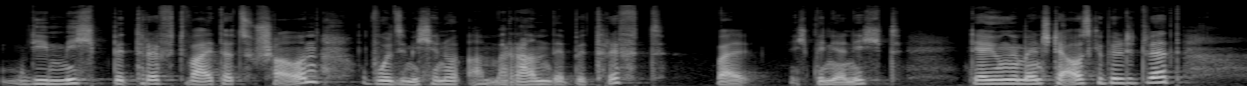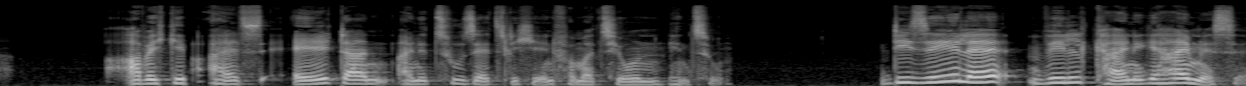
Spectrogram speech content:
die mich betrifft, weiter zu schauen, obwohl sie mich ja nur am Rande betrifft, weil ich bin ja nicht der junge Mensch, der ausgebildet wird. Aber ich gebe als Eltern eine zusätzliche Information hinzu. Die Seele will keine Geheimnisse.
